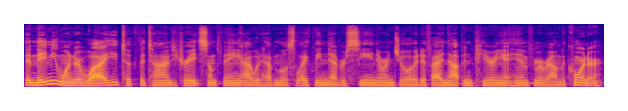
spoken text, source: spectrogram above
It made me wonder why he took the time to create something I would have most likely never seen or enjoyed if I had not been peering at him from around the corner.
